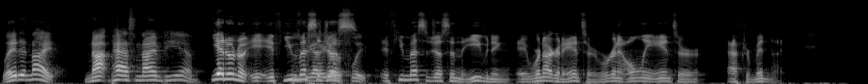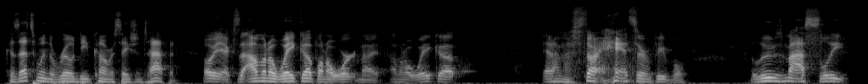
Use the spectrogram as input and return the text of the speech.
late at night, not past 9 p.m. Yeah, no, no. If you 'Cause we gotta message go to us, sleep. if you message us in the evening, eh, we're not going to answer. We're going to only answer after midnight, because that's when the real deep conversations happen. Oh yeah, because I'm gonna wake up on a work night. I'm gonna wake up and I'm gonna start answering people. Lose my sleep.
